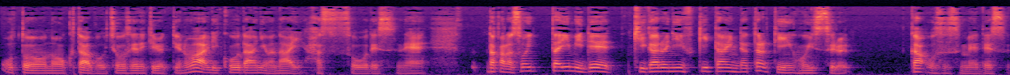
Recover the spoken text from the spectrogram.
音のオクターブを調整できるっていうのは、リコーダーにはない発想ですね。だから、そういった意味で、気軽に吹きたいんだったら、ティーンホイッスルがおすすめです。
